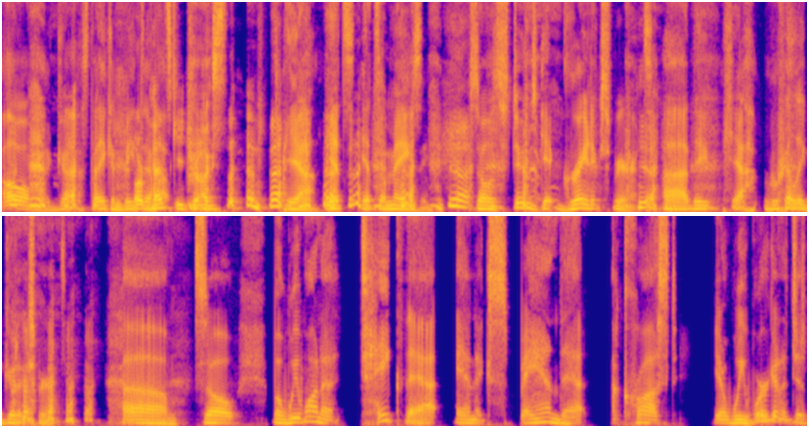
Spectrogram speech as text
Oh my gosh, They can beat or them up. Trucks. Yeah. It's it's amazing. yeah. So students get great experience. Yeah. Uh, they yeah, really good experience. Um, so, but we want to take that and expand that across. You know, we were going to just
